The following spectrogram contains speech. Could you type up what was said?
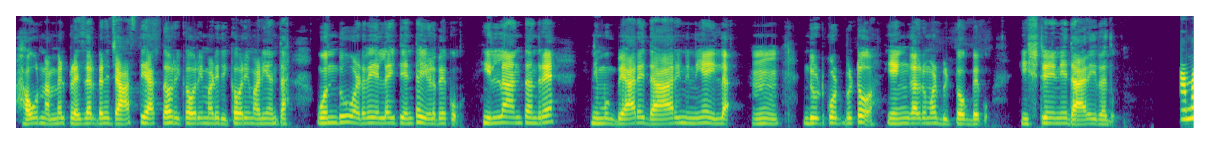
ಅವ್ರು ನಮ್ಮ ಮೇಲೆ ಪ್ರೆಸರ್ ಬೇರೆ ಜಾಸ್ತಿ ಆಗ್ತಾವ್ ರಿಕವರಿ ಮಾಡಿ ರಿಕವರಿ ಮಾಡಿ ಅಂತ ಒಂದು ಒಡವೆ ಎಲ್ಲ ಐತೆ ಅಂತ ಹೇಳ್ಬೇಕು. ಇಲ್ಲ ಅಂತಂದ್ರೆ ನಿಮಗೆ ಬೇರೆ ದಾರಿ ನಿನ್ನೆ ಇಲ್ಲ. ಹ್ಮ್, ದುಡ್ಡು ಕೊಟ್ಬಿಟ್ಟು ಹೆಂಗಾದ್ರೂ ಮಾಡಿ ಬಿಟ್ಟು ಹೋಗ್ಬೇಕು ಇಷ್ಟೇ ನಿನ್ನೆ ದಾರಿ ಇರೋದು. ಅಮ್ಮ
